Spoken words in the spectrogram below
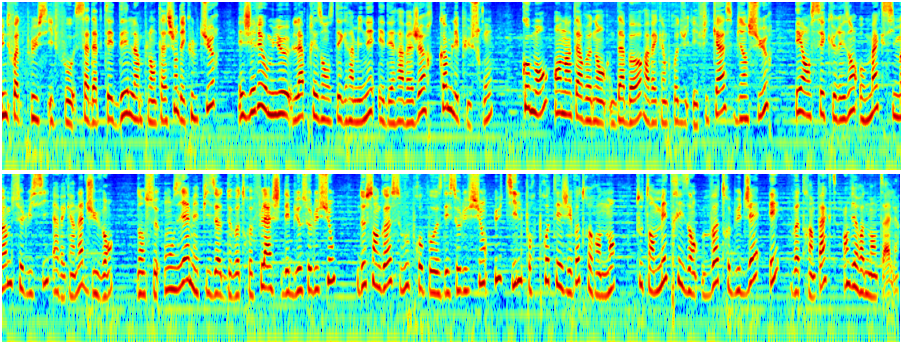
Une fois de plus, il faut s'adapter dès l'implantation des cultures et gérer au mieux la présence des graminées et des ravageurs comme les pucerons. Comment En intervenant d'abord avec un produit efficace, bien sûr, et en sécurisant au maximum celui-ci avec un adjuvant. Dans ce onzième épisode de votre flash des biosolutions, 200 Gosses vous propose des solutions utiles pour protéger votre rendement tout en maîtrisant votre budget et votre impact environnemental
